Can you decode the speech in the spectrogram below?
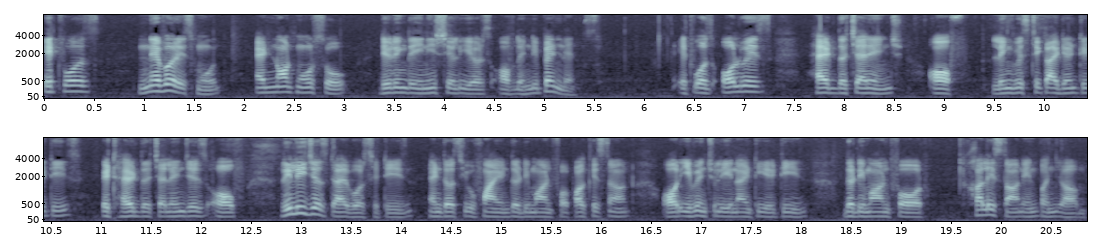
it was never smooth and not more so during the initial years of the independence. It was always had the challenge of linguistic identities, it had the challenges of religious diversities and thus you find the demand for Pakistan or eventually in 1980s the demand for Khalistan in Punjab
